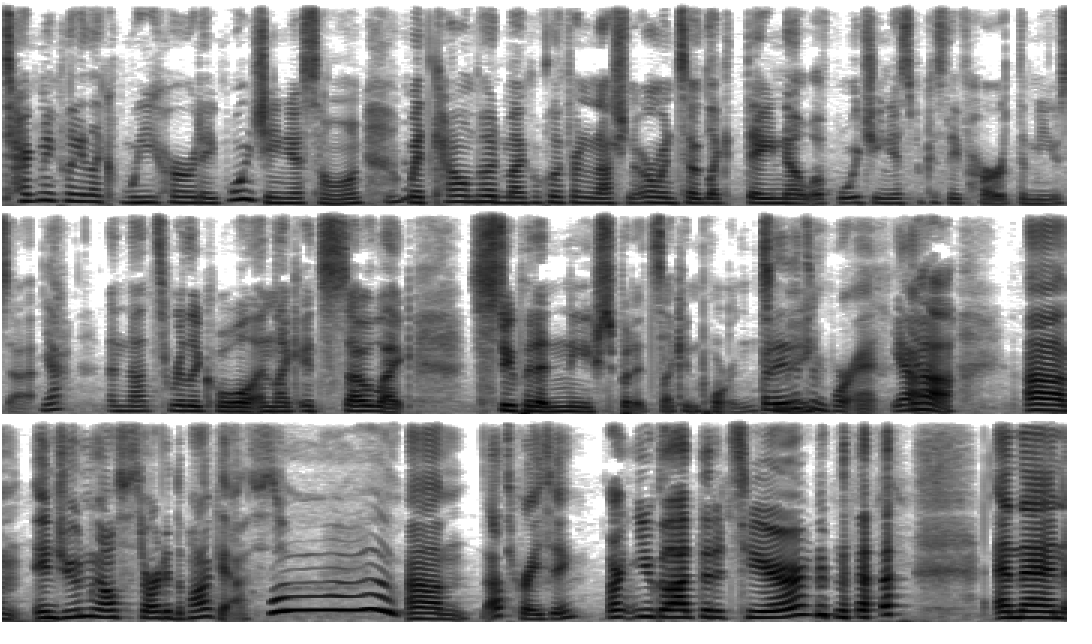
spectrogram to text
technically, like we heard a Boy Genius song Mm-hmm. with Calum Hood, Michael Clifford, and Ashton Irwin, so like they know of Boy Genius because they've heard the music. Yeah. and that's really cool, and like it's so like stupid and niche, but it's like important. But it me. is important. Yeah. Yeah. Um, in June, we also started the podcast. Woo! Um, that's crazy. Aren't you glad that it's here? And then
